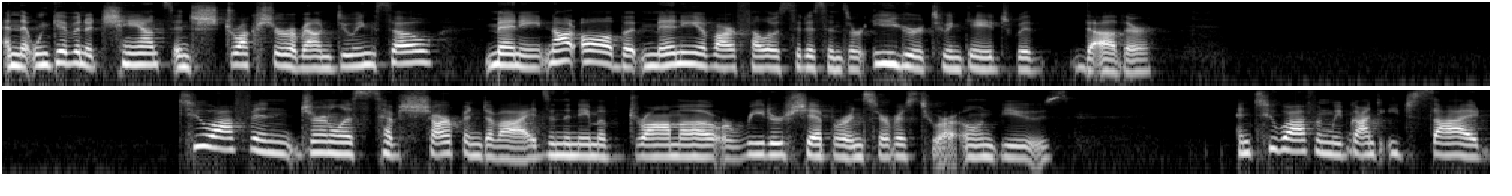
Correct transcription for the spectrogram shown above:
And that when given a chance and structure around doing so, many, not all, but many of our fellow citizens are eager to engage with the other. Too often, journalists have sharpened divides in the name of drama or readership or in service to our own views. And too often, we've gone to each side,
